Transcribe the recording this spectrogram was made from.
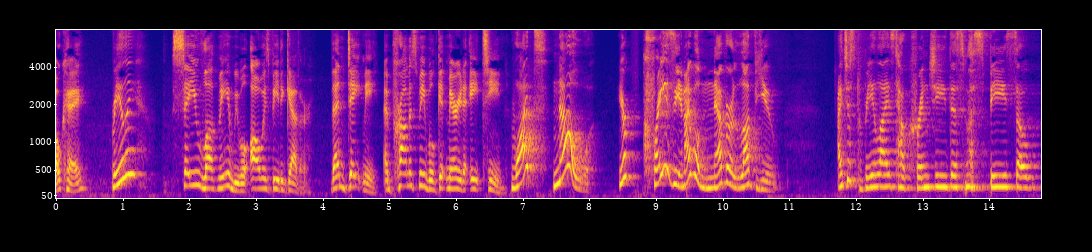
Okay. Really? Say you love me and we will always be together. Then date me and promise me we'll get married at 18. What? No! You're crazy and I will never love you. I just realized how cringy this must be, so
